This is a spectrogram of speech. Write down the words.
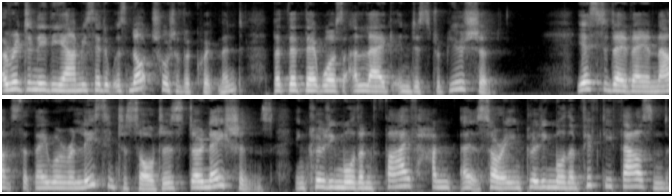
Originally, the army said it was not short of equipment, but that there was a lag in distribution. Yesterday, they announced that they were releasing to soldiers donations, including more than 500, uh, sorry, including more than 50,000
